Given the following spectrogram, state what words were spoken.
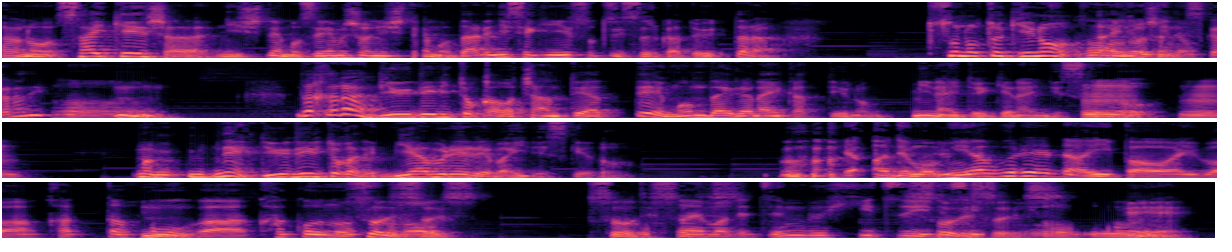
あの、債権者にしても税務署にしても誰に責任訴追するかと言ったら、その時の代表者ですからね。うんうん。だから、デューデリとかをちゃんとやって問題がないかっていうのを見ないといけないんですけど、うん。うん。まあね、デューデリとかで見破れればいいですけど。いや、あ、でも見破れない場合は、買った方が過去のそそうのです、そうです。そうです。まで全部引き継いそうで、ですそうです。ええ。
